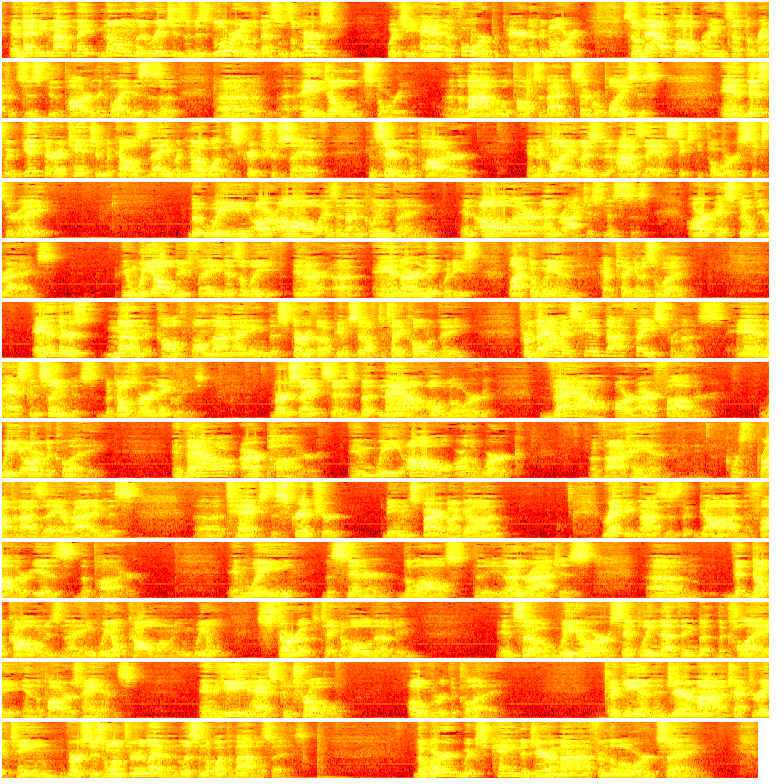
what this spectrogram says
and that he might make known the riches of his glory on the vessels of mercy, which he had afore prepared unto glory. So now Paul brings up the references to the potter and the clay. This is a uh, age-old story. Uh, the Bible talks about it several places, and this would get their attention because they would know what the Scripture saith concerning the potter and the clay. Listen to Isaiah 64, 6 through 8. But we are all as an unclean thing, and all our unrighteousnesses are as filthy rags. And we all do fade as a leaf, and our uh, and our iniquities, like the wind, have taken us away. And there's none that calleth upon thy name, that stirreth up himself to take hold of thee. For thou hast hid thy face from us, and hast consumed us, because of our iniquities. Verse 8 says, But now, O Lord, thou art our Father. We are the clay, and thou our potter, and we all are the work of thy hand. Of course, the prophet Isaiah writing this uh, text, the scripture being inspired by God, recognizes that God the Father is the potter. And we, the sinner, the lost, the unrighteous, um, that don't call on his name. We don't call on him. We don't stir up to take a hold of him. And so we are simply nothing but the clay in the potter's hands. And he has control over the clay. Again, in Jeremiah chapter 18, verses 1 through 11, listen to what the Bible says. The word which came to Jeremiah from the Lord, saying,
